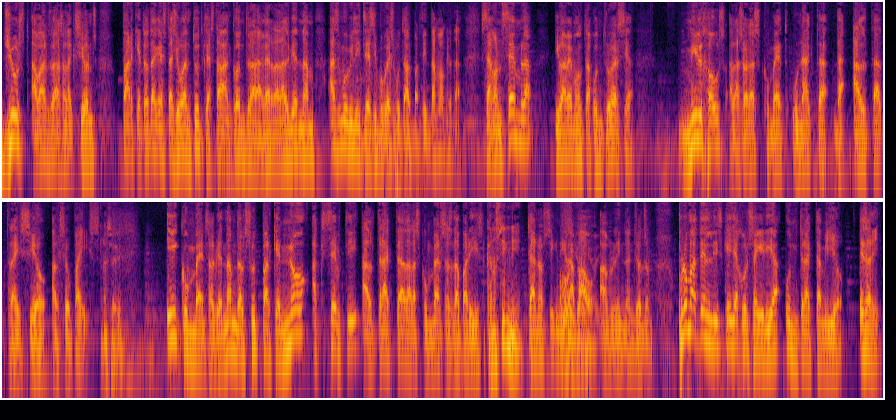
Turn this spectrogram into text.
just abans de les eleccions perquè tota aquesta joventut que estava en contra de la guerra del Vietnam es mobilitzés i pogués votar el Partit Demòcrata. Segons sembla, hi va haver molta controvèrsia. Milhouse, aleshores, comet un acte d'alta traïció al seu país Ah, sí? i convenç el Vietnam del Sud perquè no accepti el tracte de les converses de París Que no signi. que no signi Oi, la pau oi, oi. amb Lyndon Johnson, prometent-los que ell aconseguiria un tracte millor. És a dir,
